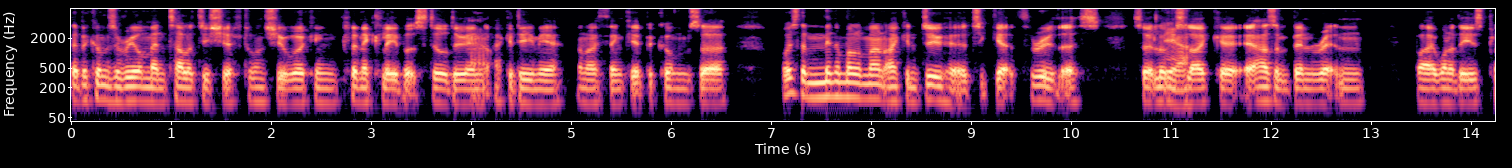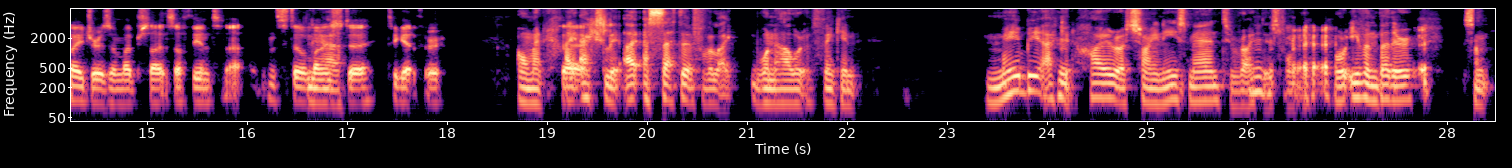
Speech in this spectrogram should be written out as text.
There becomes a real mentality shift once you're working clinically but still doing Yeah. academia, and I think it becomes uh, what is the minimal amount I can do here to get through this? So it looks Yeah. like it, it hasn't been written by one of these plagiarism websites off the internet and still Yeah. managed to to get through. Oh man, So- I actually I, I sat there for like one hour thinking maybe I could hire a Chinese man to write this for me, or even better, some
